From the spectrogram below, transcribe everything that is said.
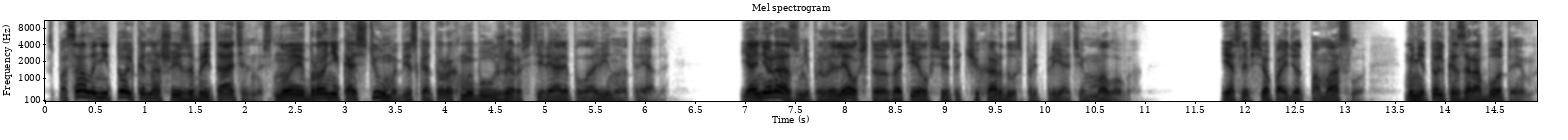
спасала не только наша изобретательность, но и бронекостюмы, без которых мы бы уже растеряли половину отряда. Я ни разу не пожалел, что затеял всю эту чехарду с предприятием Маловых. Если все пойдет по маслу, мы не только заработаем,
